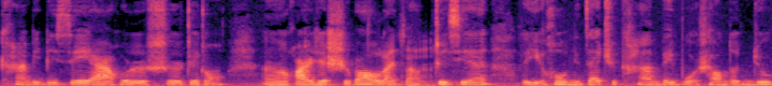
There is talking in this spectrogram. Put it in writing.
看 BBC 呀、或者是这种嗯《华尔街时报》乱七八糟这些的以后，你再去看微博上的，你就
